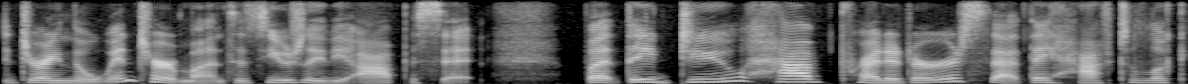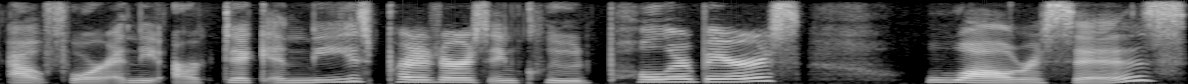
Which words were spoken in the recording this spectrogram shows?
during the winter months. It's usually the opposite. But they do have predators that they have to look out for in the Arctic, and these predators include polar bears, walruses,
